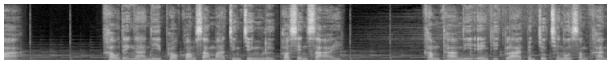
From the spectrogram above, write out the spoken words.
ว่า เขาได้งานนี้เพราะความสามารถจริง ๆ หรือเพราะเส้นสายคำถามนี้เองที่กลายเป็นจุดชนวนสำคัญ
